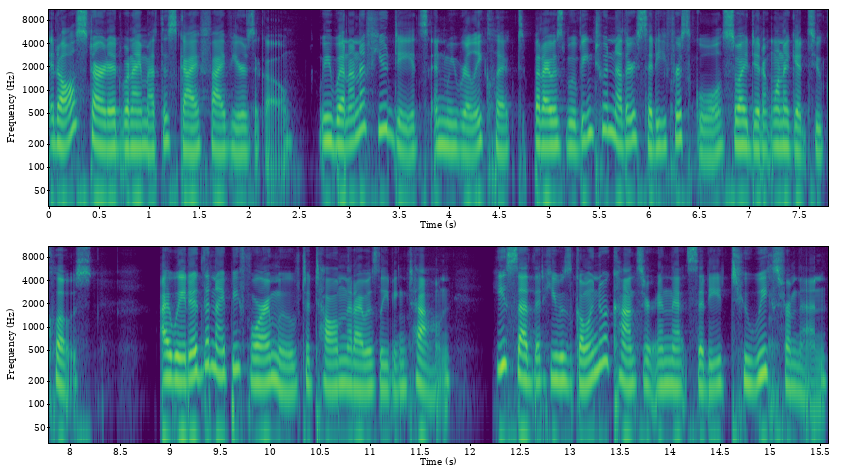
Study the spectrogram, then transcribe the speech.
It all started when I met this guy five years ago. We went on a few dates and we really clicked, but I was moving to another city for school, so I didn't want to get too close. I waited the night before I moved to tell him that I was leaving town. He said that he was going to a concert in that city two weeks from then.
